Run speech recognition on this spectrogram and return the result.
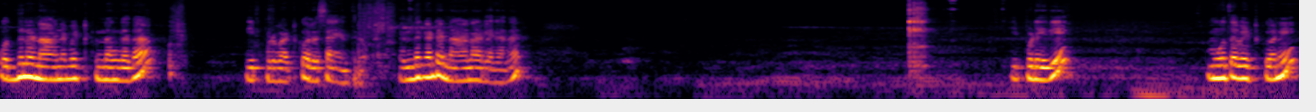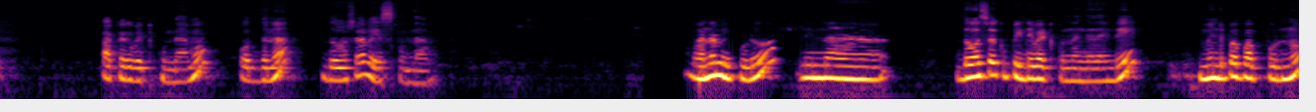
పొద్దున నానబెట్టుకున్నాం కదా? ఇప్పుడు పట్టుకోవాలి సాయంత్రం. ఎందుకంటే నానాలి కదా? ఇప్పుడు ఇది మూత పెట్టుకొని పక్కకు పెట్టుకుందాము. పొద్దున దోశ వేసుకుందాము మనం ఇప్పుడు నిన్న దోశకు పిండి పెట్టుకున్నాం కదండి. మినపపప్పును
